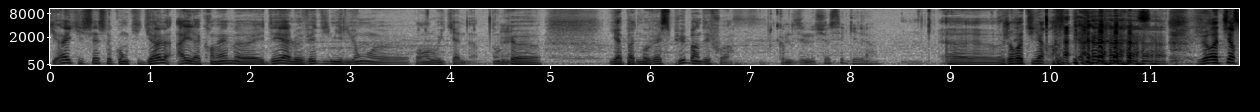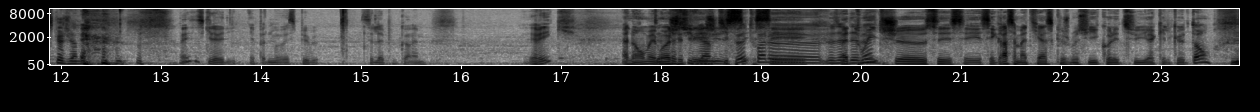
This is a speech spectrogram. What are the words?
qui, ah, qui c'est ce con qui gueule Ah, il a quand même euh, aidé à lever 10 millions euh, pendant le week-end. Donc, Mm. il n'y a pas de mauvaise pub, hein, des fois. Comme disait Monsieur. Euh, je retire. je retire ce que je viens de dire. Oui, c'est ce qu'il avait dit. Il n'y a pas de mauvaise pub. C'est de la pub quand même. Eric? Ah non, mais moi j'étais. suivi un j'ai- petit peu, toi, le, Bah, Twitch, euh, c'est- grâce à Mathias que je me suis collé dessus il y a quelques temps. Mm.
